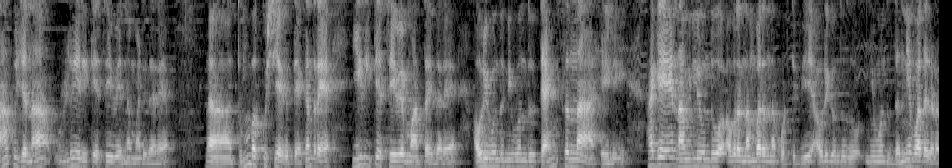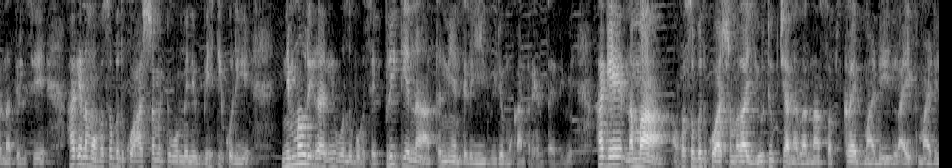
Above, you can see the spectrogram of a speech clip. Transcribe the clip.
ನಾಲ್ಕು ಜನ ಒಳ್ಳೆಯ ರೀತಿಯ ಸೇವೆಯನ್ನು ಮಾಡಿದ್ದಾರೆ. ತುಂಬ ಖುಷಿಯಾಗುತ್ತೆ ಯಾಕಂದರೆ ಈ ರೀತಿಯ ಸೇವೆ ಮಾಡ್ತಾ ಇದ್ದಾರೆ. ಅವರಿಗೊಂದು ನೀವೊಂದು ಥ್ಯಾಂಕ್ಸನ್ನು ಹೇಳಿ. ಹಾಗೆ ನಾವಿಲ್ಲಿ ಒಂದು ಅವರ ನಂಬರನ್ನು ಕೊಡ್ತೀವಿ. ಅವರಿಗೆ ಒಂದು ನೀವೊಂದು ಧನ್ಯವಾದಗಳನ್ನು ತಿಳಿಸಿ. ಹಾಗೆ ನಮ್ಮ ಹೊಸ ಬದುಕು ಆಶ್ರಮಕ್ಕೆ ಒಮ್ಮೆ ನೀವು ಭೇಟಿ ಕೊಡಿ. ನಿಮ್ಮವರಿಗಾಗಿ ಒಂದು ಬೊಗಸೆ ಪ್ರೀತಿಯನ್ನು ತನ್ನಿ ಅಂತೇಳಿ ಈ ವಿಡಿಯೋ ಮುಖಾಂತರ ಹೇಳ್ತಾ ಇದ್ದೀವಿ. ಹಾಗೆ ನಮ್ಮ ಹೊಸ ಬದುಕು ಆಶ್ರಮದ ಯೂಟ್ಯೂಬ್ ಚಾನಲನ್ನು ಸಬ್ಸ್ಕ್ರೈಬ್ ಮಾಡಿ ಲೈಕ್ ಮಾಡಿ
